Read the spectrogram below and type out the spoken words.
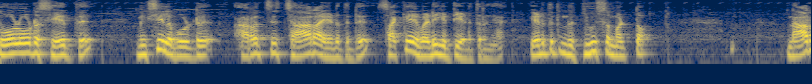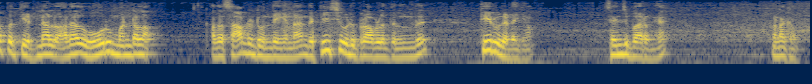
தோலோடு சேர்த்து மிக்சியில் போட்டு அரைச்சி சாராக எடுத்துட்டு சக்கையை வடிகட்டி எடுத்துருங்க. எடுத்துகிட்டு இந்த ஜூஸை மட்டும் நாற்பத்தி எட்டு நாள் அதாவது ஒரு மண்டலம் அதை சாப்பிட்டுட்டு வந்தீங்கன்னா இந்த பிசிஓடி ப்ராப்ளத்துலேருந்து தீர்வு கிடைக்கும். செஞ்சு பாருங்கள் வணக்கம்.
